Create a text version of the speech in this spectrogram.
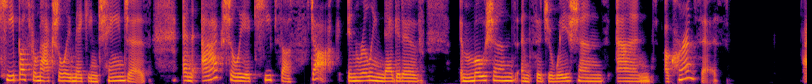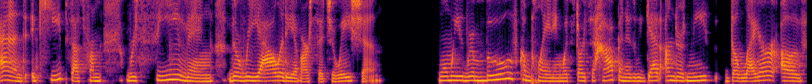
keep us from actually making changes. And actually, it keeps us stuck in really negative emotions and situations and occurrences. And it keeps us from receiving the reality of our situation. When we remove complaining, what starts to happen is we get underneath the layer of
